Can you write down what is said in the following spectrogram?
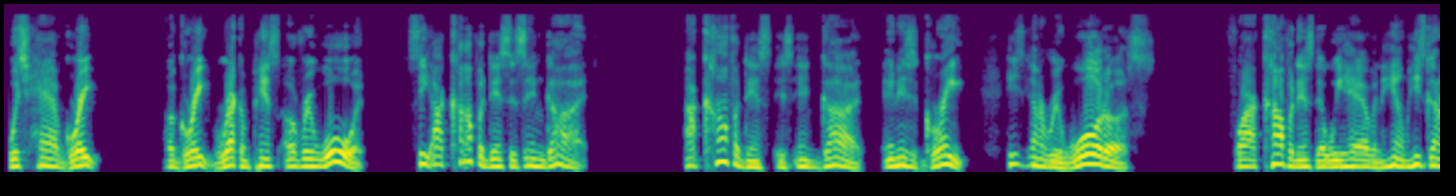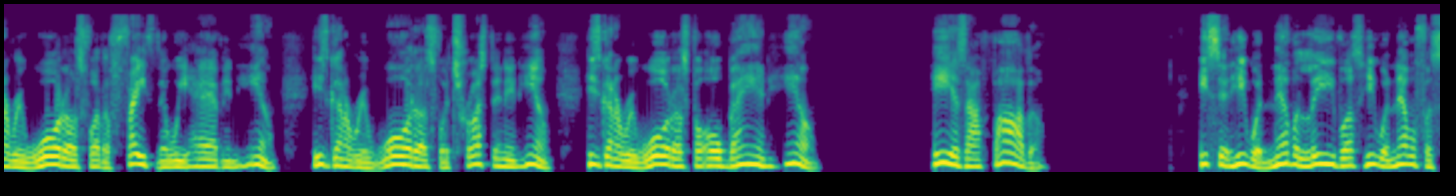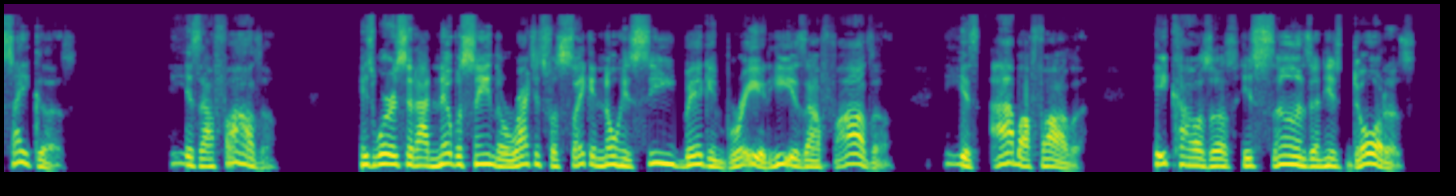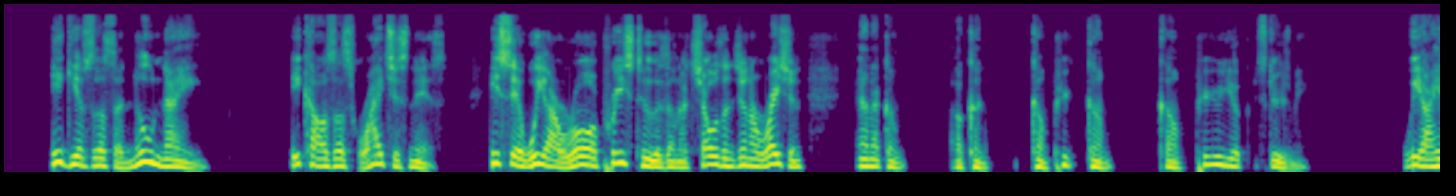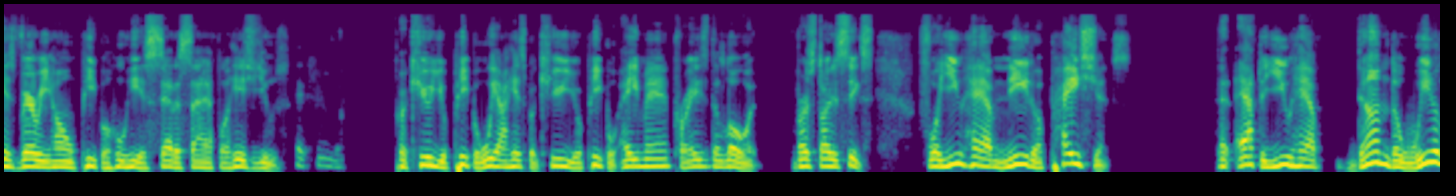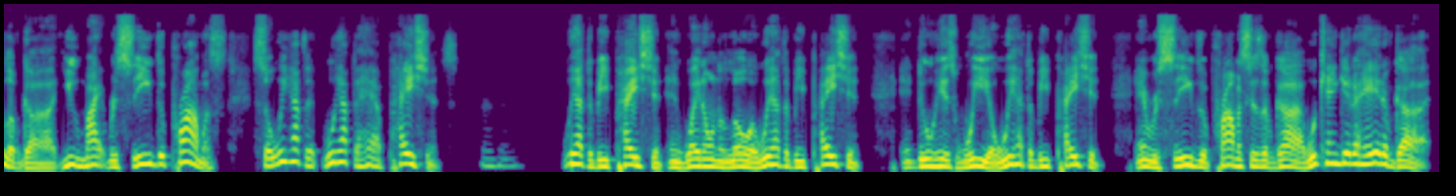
which have great, a great recompense of reward. See, our confidence is in God. Our confidence is in God and it's great. He's going to reward us for our confidence that we have in him. He's going to reward us for the faith that we have in him. He's going to reward us for trusting in him. He's going to reward us for obeying him. He is our father. He said he would never leave us. He would never forsake us. He is our father. His word said, I never seen the righteous forsaken, nor his seed begging bread. He is our father. He is Abba Father. He calls us his sons and his daughters. He gives us a new name. He calls us righteousness. He said we are royal priesthoods and a chosen generation and a com, a com, com, com, com, excuse me. We are his very own people who he has set aside for his use. Peculiar. peculiar people. We are his peculiar people. Amen. Praise the Lord. Verse 36 For you have need of patience that after you have done the will of God, you might receive the promise. So we have to we have to have patience. Mm-hmm. We have to be patient and wait on the Lord. We have to be patient and do his will. We have to be patient and receive the promises of God. We can't get ahead of God.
